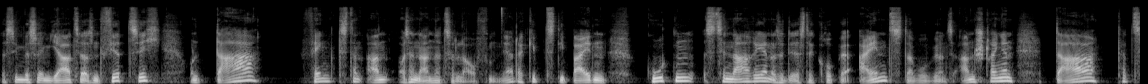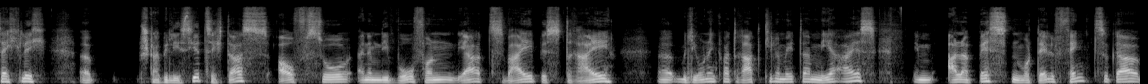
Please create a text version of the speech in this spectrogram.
Da sind wir so im Jahr 2040 und da fängt es dann an, auseinanderzulaufen. Ja, da gibt's die beiden guten Szenarien, also der ist der Gruppe eins, da wo wir uns anstrengen, da tatsächlich äh, stabilisiert sich das auf so einem Niveau von ja zwei bis drei äh, Millionen Quadratkilometer Meereis. Im allerbesten Modell fängt sogar,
